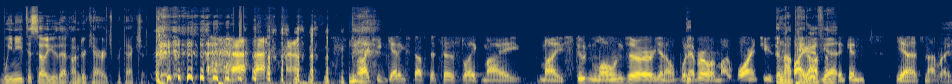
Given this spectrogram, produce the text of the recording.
we need to sell you that undercarriage protection. well, I keep getting stuff that says like my my student loans or you know whatever or my warranties They're not paid off and I'm yet? thinking, yeah, it's not right.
